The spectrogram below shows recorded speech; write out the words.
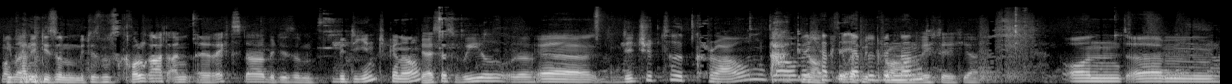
Man man kann mit diesem, mit diesem Scrollrad an äh, rechts da, mit diesem, bedient, genau. wie heißt das, Wheel oder? Äh, Digital Crown, glaube Genau, ich, hat sie Apple Crown, benannt. Richtig, ja. Und ähm,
